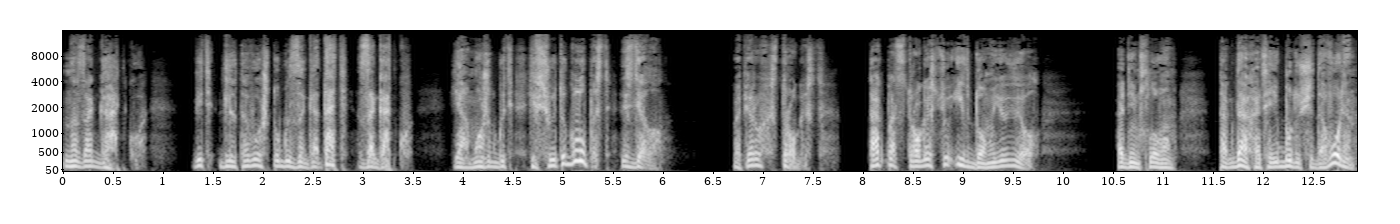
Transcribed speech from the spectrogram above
на загадку. Ведь для того, чтобы загадать загадку, я, может быть, и всю эту глупость сделал. Во-первых, строгость. Так под строгостью и в дом ее ввел. Одним словом, тогда, хотя и будучи доволен,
